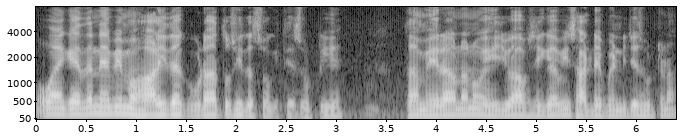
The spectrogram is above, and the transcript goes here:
ਉਹ ਐਂ ਕਹਿੰਦੇ ਨੇ ਵੀ ਮੋਹਾਲੀ ਦਾ ਕੂੜਾ ਤੁਸੀਂ ਦੱਸੋ ਕਿੱਥੇ ਸੁੱਟੀਏ ਤਾਂ ਮੇਰਾ ਉਹਨਾਂ ਨੂੰ ਇਹੀ ਜਵਾਬ ਸੀਗਾ ਵੀ ਸਾਡੇ ਪਿੰਡ 'ਚ ਸੁੱਟਣਾ।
